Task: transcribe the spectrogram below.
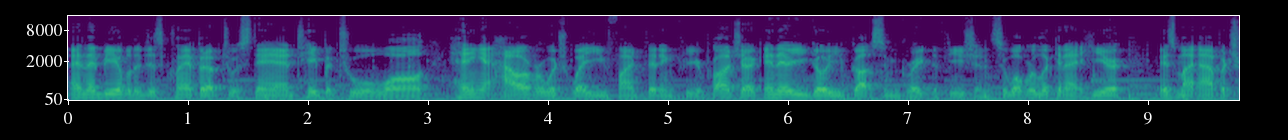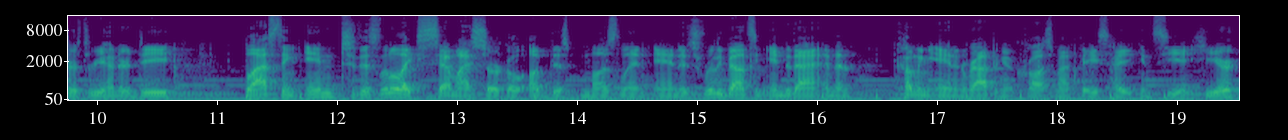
and then be able to just clamp it up to a stand, tape it to a wall, hang it however which way you find fitting for your project, and there you go, you've got some great diffusion. So what we're looking at here is my Aputure 300D, blasting into this little like semicircle of this muslin and it's really bouncing into that and then coming in and wrapping across my face how you can see it here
